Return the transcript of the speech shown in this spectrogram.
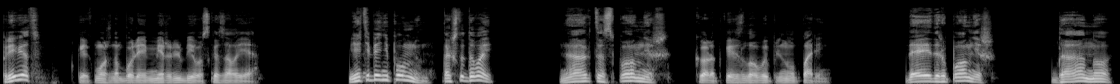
«Привет», — как можно более миролюбиво сказал я. «Я тебя не помню, так что давай». «Ну, а кто вспомнишь?» — коротко и зло выплюнул парень. «Дейдру помнишь?» «Да, но...»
